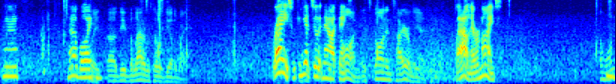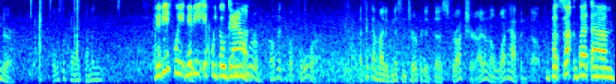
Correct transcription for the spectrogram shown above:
Hmm. Oh boy. Wait, uh, the, the ladder was the, the other way. Right, we can get to it now, I It's think. gone. It's gone entirely, I think. Wow, never mind. I wonder. What was the point coming? Maybe if we maybe if we go We down. were above it before. I think I might have misinterpreted the structure. I don't know what happened though. But some, but um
